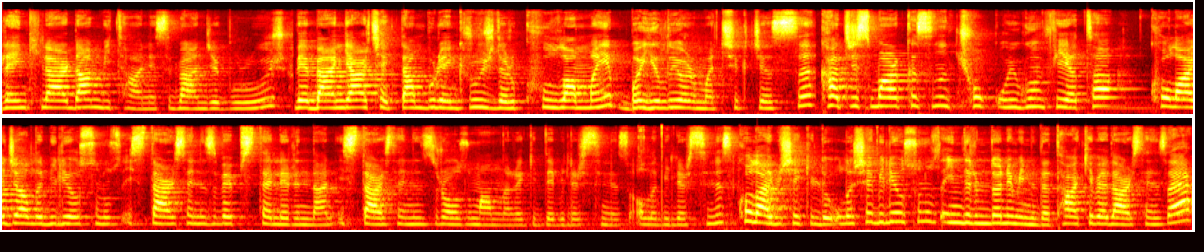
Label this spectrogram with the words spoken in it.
renklerden bir tanesi bence bu ruj. Ve ben gerçekten bu renk rujları kullanmaya bayılıyorum açıkçası. Catrice markasının çok uygun fiyata kolayca alabiliyorsunuz. İsterseniz web sitelerinden, isterseniz Rozmanlara gidebilirsiniz, alabilirsiniz. Kolay bir şekilde ulaşabiliyorsunuz. İndirim dönemini de takip ederseniz eğer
